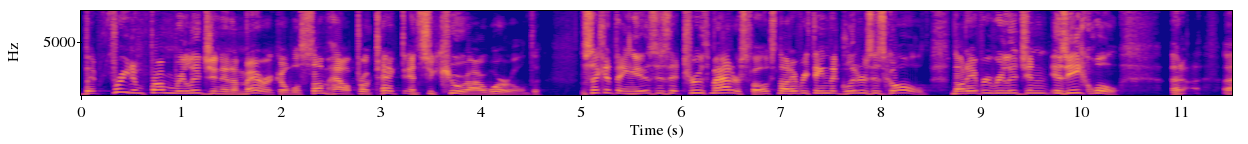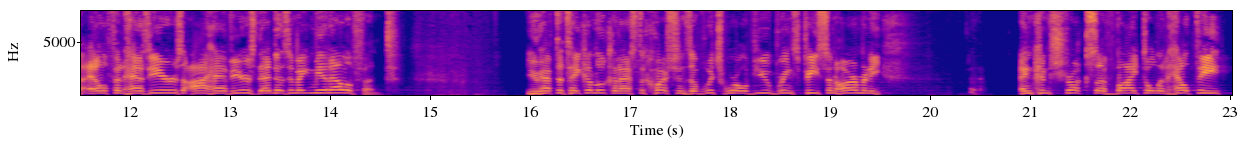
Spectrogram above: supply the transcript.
that freedom from religion in America will somehow protect and secure our world. The second thing is, is that truth matters, folks. Not everything that glitters is gold. Not every religion is equal. An, an elephant has ears, I have ears. That doesn't make me an elephant. You have to take a look and ask the questions of which worldview brings peace and harmony and constructs a vital and healthy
